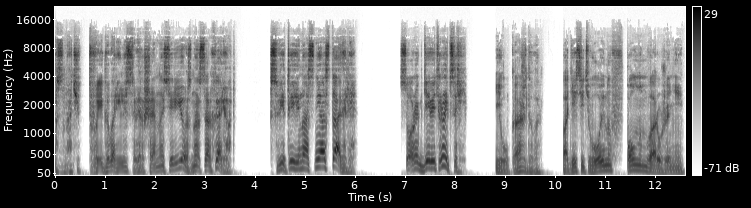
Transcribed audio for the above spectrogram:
«Значит, вы говорили совершенно серьезно, Сархариот. Святые нас не оставили. Сорок девять рыцарей. И у каждого по десять воинов в полном вооружении.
